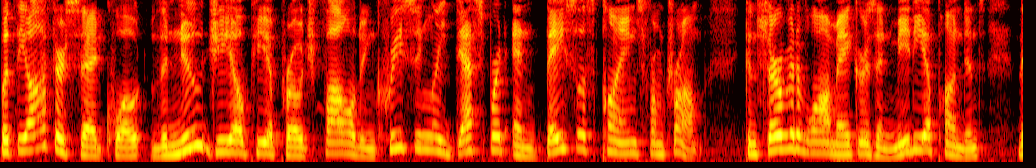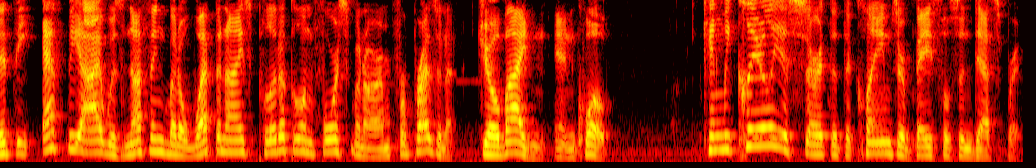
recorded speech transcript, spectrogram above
But the author said, quote, the new GOP approach followed increasingly desperate and baseless claims from Trump, conservative lawmakers, and media pundits that the FBI was nothing but a weaponized political enforcement arm for President Joe Biden, end quote. Can we clearly assert that the claims are baseless and desperate?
